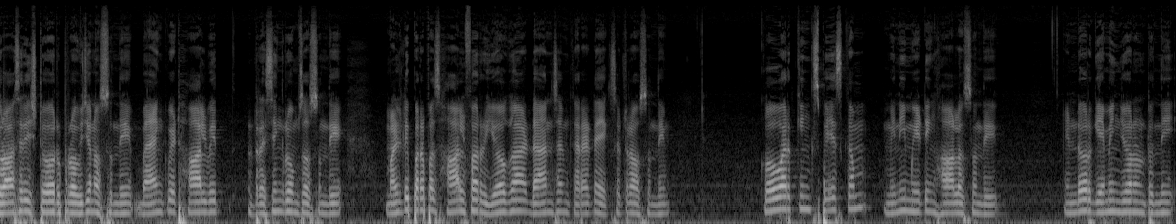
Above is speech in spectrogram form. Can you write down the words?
grocery store provision వస్తుంది. Banquet hall with dressing rooms వస్తుంది. Multipurpose hall for yoga dance and karate etcetera వస్తుంది. Coworking space cum mini meeting hall వస్తుంది. ఇండోర్ గేమింగ్ జోన్ ఉంటుంది.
